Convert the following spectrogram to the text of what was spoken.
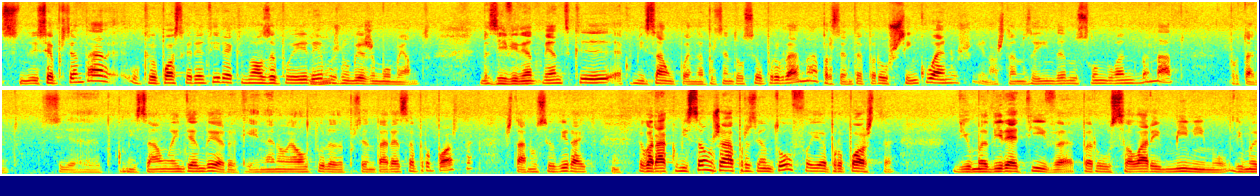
Se isso apresentar, o que eu posso garantir é que nós apoiaremos uhum. no mesmo momento. Mas, evidentemente, que a Comissão, quando apresenta o seu programa, apresenta para os cinco anos e nós estamos ainda no segundo ano de mandato. Portanto, se a Comissão entender que ainda não é a altura de apresentar essa proposta, está no seu direito. Agora, a Comissão já apresentou, foi a proposta de uma diretiva para o salário mínimo, de uma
